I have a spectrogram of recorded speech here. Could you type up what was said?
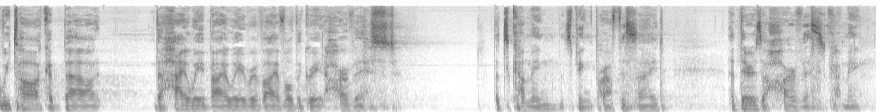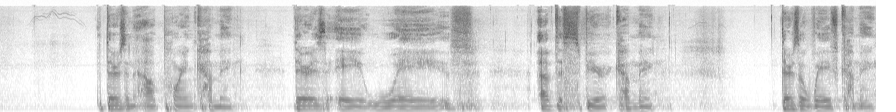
we talk about the highway byway revival, the great harvest that's coming, that's being prophesied, that there's a harvest coming, that there's an outpouring coming, there is a wave of the Spirit coming. There's a wave coming.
